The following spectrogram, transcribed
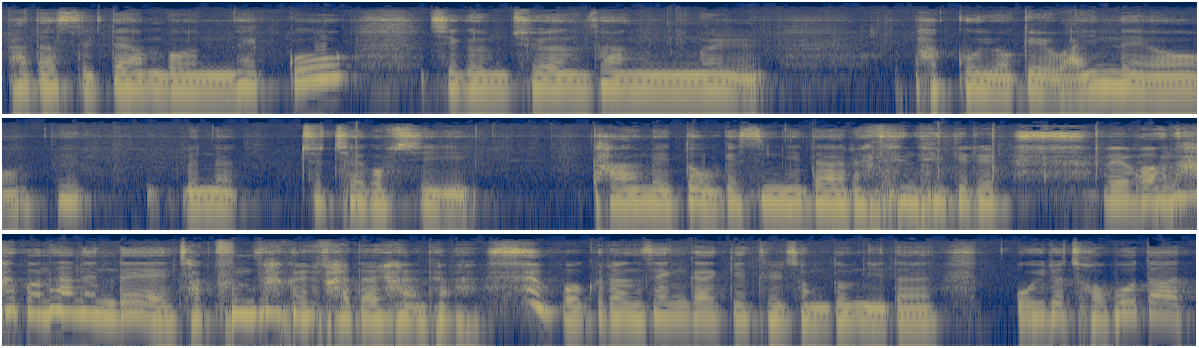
받았을 때 한 번 했고 지금 주연상을 받고 여기에 와 있네요. 그 맨날 주책 없이 다음에 또 오겠습니다라는 얘기를 매번 하곤 하는데 작품상을 받아야 하나 뭐 그런 생각이 들 정도입니다. 오히려 저보다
